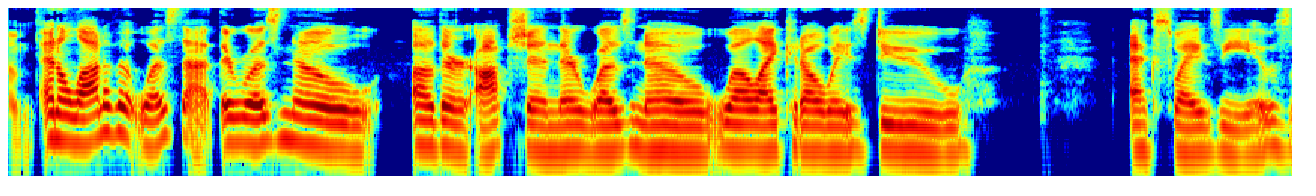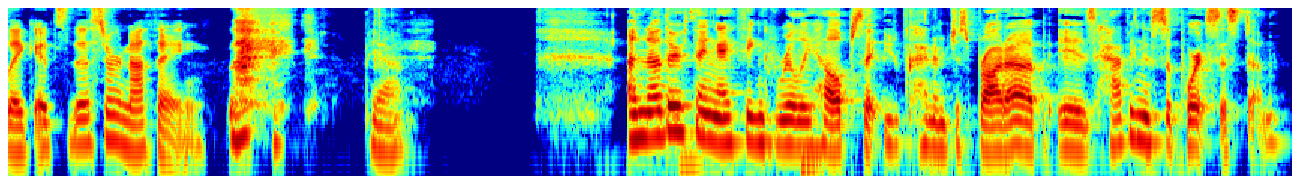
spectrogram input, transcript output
Um, and a lot of it was that there was no other option. There was no, well, I could always do XYZ. It was like, it's this or nothing. yeah. Another thing I think really helps that you kind of just brought up is having a support system.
